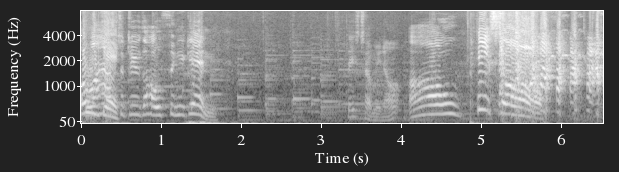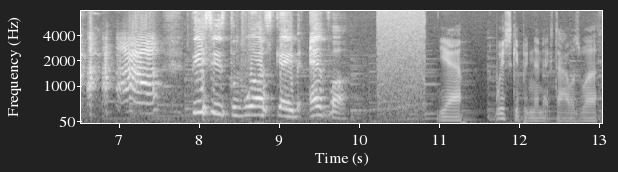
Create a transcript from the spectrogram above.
Oh Do I yeah. have to do the whole thing again? Please tell me not. Oh, piss off! This is the worst game ever. Yeah, we're skipping the next hour's worth.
